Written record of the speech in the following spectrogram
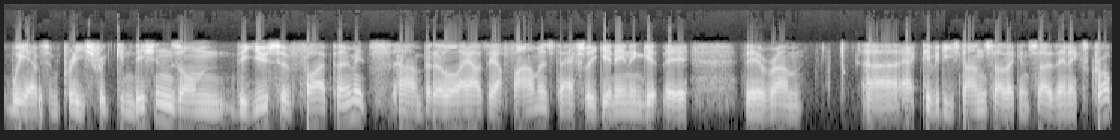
We have some pretty strict conditions on the use of fire permits, uh, but it allows our farmers to actually get in and get their their um, uh, activities done so they can sow their next crop.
